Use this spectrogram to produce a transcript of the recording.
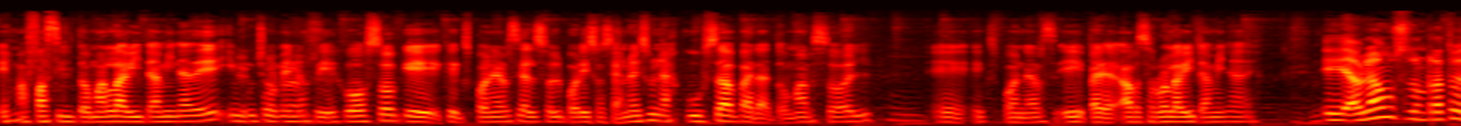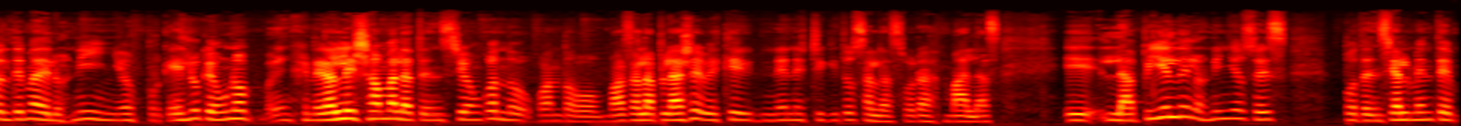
es más fácil tomar la vitamina D y mucho menos riesgoso que, exponerse al sol por eso. O sea, no es una excusa para tomar sol, mm. eh, exponerse, eh, para absorber la vitamina D. Eh, hablábamos hace un rato del tema de los niños, porque es lo que a uno en general le llama la atención cuando, cuando vas a la playa y ves que hay nenes chiquitos a las horas malas. la piel de los niños es potencialmente,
